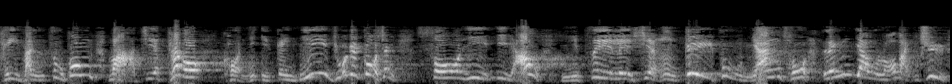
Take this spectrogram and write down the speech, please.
推人做工，瓦解太薄，看你一个泥脚的个性，说你一样，你再来想给姑娘错，另要老板去，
